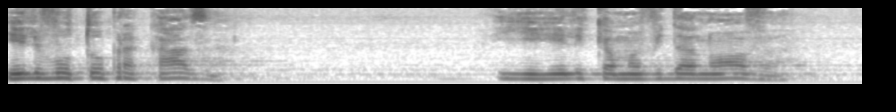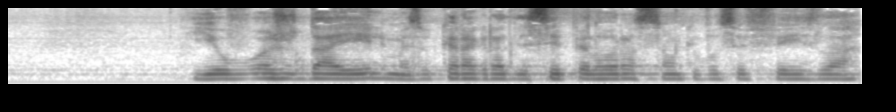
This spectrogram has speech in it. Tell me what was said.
E ele voltou para casa. E ele quer uma vida nova. E eu vou ajudar ele, mas eu quero agradecer pela oração que você fez lá.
